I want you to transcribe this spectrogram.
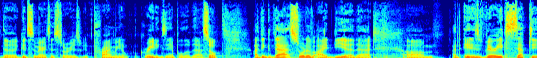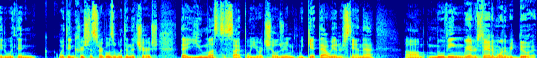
the Good Samaritan story is a prime, you know, great example of that. So I think that sort of idea that um, is very accepted within within Christian circles within the church that you must disciple your children. We get that. We understand that. Um, moving We understand it more than we do it.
